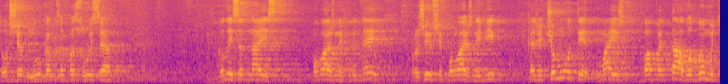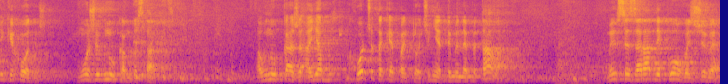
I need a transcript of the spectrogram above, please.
то ще внукам запасуся. Колись одна із поважних людей, проживши поважний вік, каже, чому ти маєш два пальта, в одному тільки ходиш? Може внукам достатися. А внук каже, а я хочу таке пальто чи ні? Ти мене питала? Ми все заради когось живемо.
